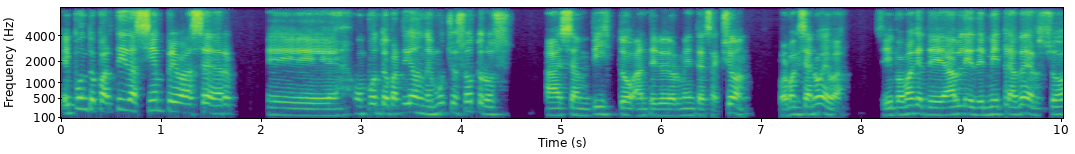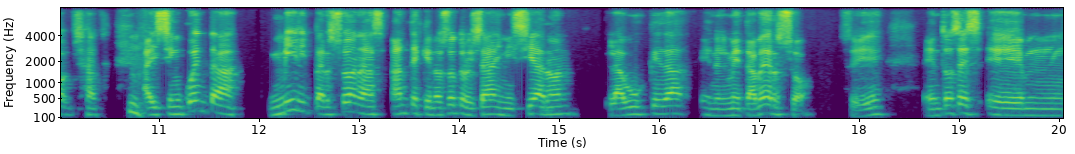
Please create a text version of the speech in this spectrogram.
el punto de partida siempre va a ser eh, un punto de partida donde muchos otros hayan visto anteriormente esa acción, por más que sea nueva. ¿Sí? Por más que te hable de metaverso, hay 50 mil personas antes que nosotros ya iniciaron la búsqueda en el metaverso, ¿sí? Entonces, em,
